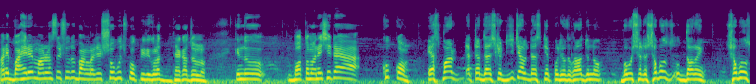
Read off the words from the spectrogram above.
মানে বাইরের মানুষ আসতো শুধু বাংলাদেশের সবুজ প্রকৃতিগুলো দেখার জন্য। কিন্তু বর্তমানে সেটা খুব কম। স্মার্ট একটা দেশকে ডিজিটাল দেশকে পরিণত করার জন্য ভবিষ্যতে সবুজ উদ্যানে সবুজ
